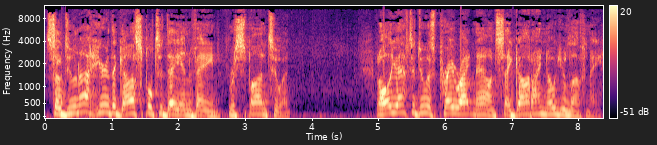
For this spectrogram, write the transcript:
So do not hear the gospel today in vain. Respond to it. And all you have to do is pray right now and say, God, I know you love me.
